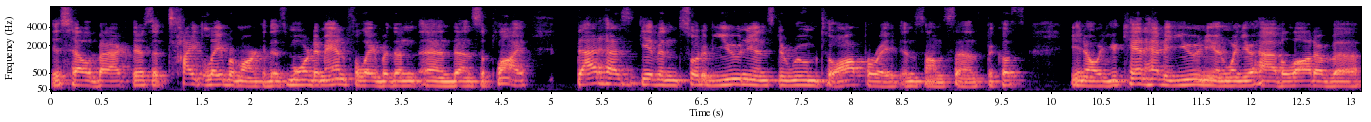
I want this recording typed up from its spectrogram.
is held back, there's a tight labor market. There's more demand for labor than, and, than supply that has given sort of unions the room to operate in some sense because you know you can't have a union when you have a lot of uh,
